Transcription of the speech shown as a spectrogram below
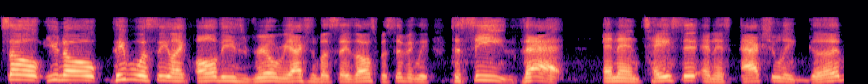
So you know, people will see like all these real reactions, but Saison specifically to see that and then taste it and it's actually good,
